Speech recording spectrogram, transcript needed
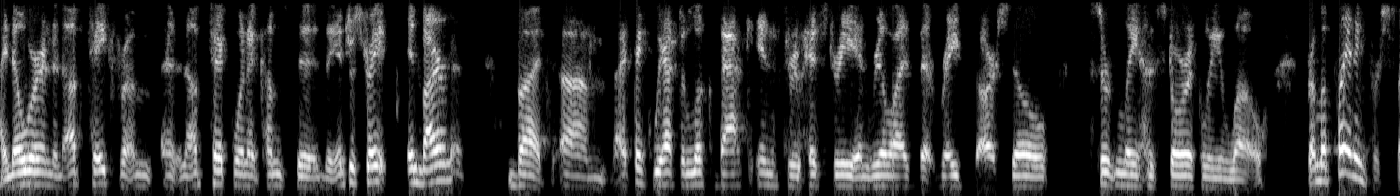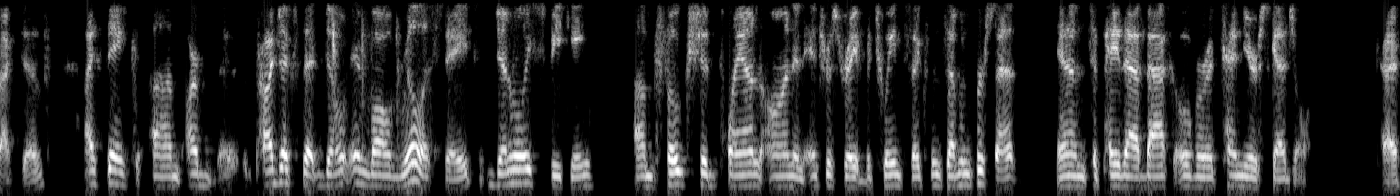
I know we're in an uptake from an uptick when it comes to the interest rate environment, but um, I think we have to look back in through history and realize that rates are still certainly historically low. From a planning perspective, I think um, our projects that don't involve real estate, generally speaking, um, folks should plan on an interest rate between six and seven percent and to pay that back over a 10 year schedule. Okay.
